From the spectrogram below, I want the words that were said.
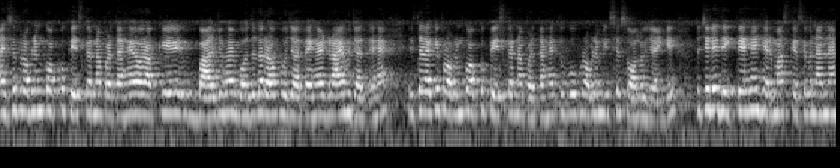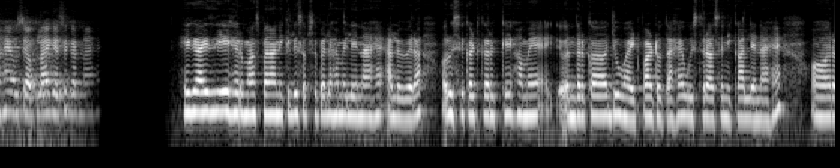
ऐसे प्रॉब्लम को आपको फेस करना पड़ता है और आपके बाल जो है बहुत ज़्यादा रफ हो जाते हैं ड्राई हो जाते हैं। इस तरह के प्रॉब्लम को आपको फेस करना पड़ता है तो वो प्रॉब्लम इससे सॉल्व हो जाएँगे। तो चलिए देखते हैं हेयर मास्क कैसे बनाना है, उसे अप्लाई कैसे करना है। हे hey गाइस ये हेयर मास्क बनाने के लिए सबसे पहले हमें लेना है एलोवेरा और उसे कट करके हमें अंदर का जो वाइट पार्ट होता है वो इस तरह से निकाल लेना है और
